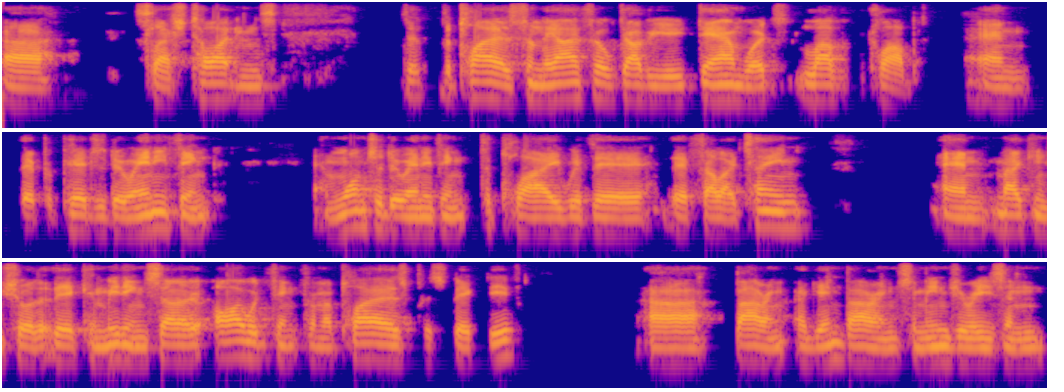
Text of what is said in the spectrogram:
uh, slash Titans, the, the players from the AFLW downwards love the club and they're prepared to do anything and want to do anything to play with their, their fellow team and making sure that they're committing. So I would think from a player's perspective, uh, barring again, barring some injuries and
